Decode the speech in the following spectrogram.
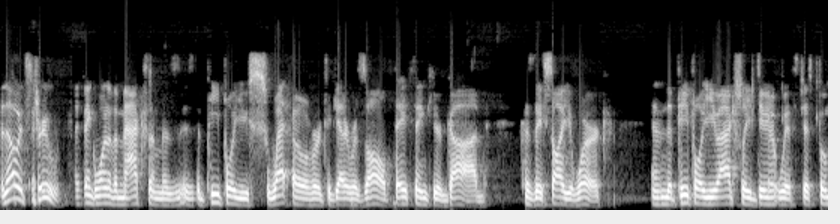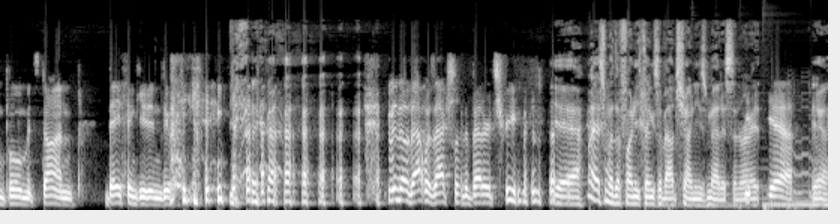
No, it's true. I think one of the maxims is, is the people you sweat over to get a result, they think you're God because they saw you work. And the people you actually do it with just boom, boom, it's done they think you didn't do anything. Even though that was actually the better treatment. yeah. Well, that's one of the funny things about Chinese medicine, right? Yeah. Yeah.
